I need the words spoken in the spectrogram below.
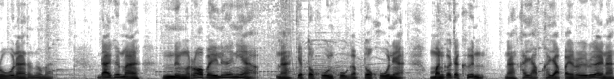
รู้นะท่านผู้ชมฮะได้ขึ้นมาหนึ่งรอบไปเรื่อยเนี่ยนะ เก็บตัวคูณคูณกับตัวคูณเนี่ย มันก็จะขึ้นนะ ขยับขยับไปเรื่อยๆนะ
